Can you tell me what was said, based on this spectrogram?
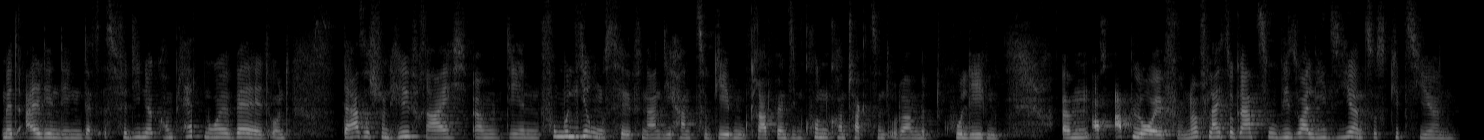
mit all den Dingen. Das ist für die eine komplett neue Welt und da ist es schon hilfreich, ähm, den Formulierungshilfen an die Hand zu geben, gerade wenn sie im Kundenkontakt sind oder mit Kollegen. Ähm, auch Abläufe, ne? vielleicht sogar zu visualisieren, zu skizzieren.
